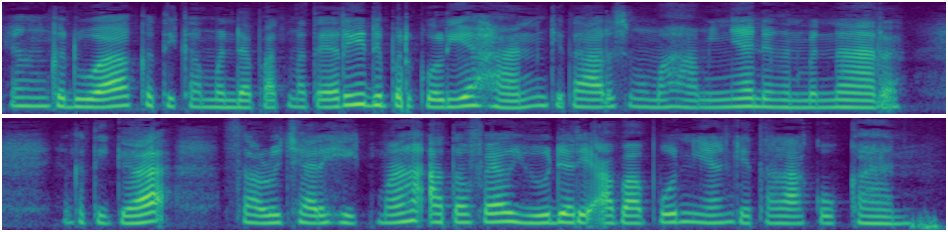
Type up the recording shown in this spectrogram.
Yang kedua, ketika mendapat materi di perkuliahan, kita harus memahaminya dengan benar. Yang ketiga, selalu cari hikmah atau value dari apa pun yang kita lakukan.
